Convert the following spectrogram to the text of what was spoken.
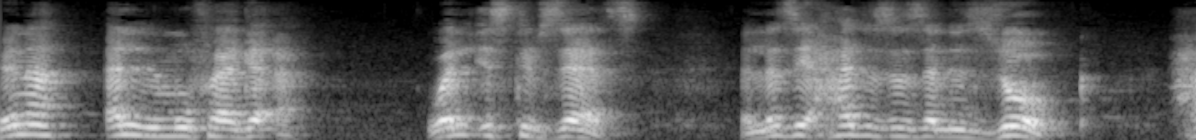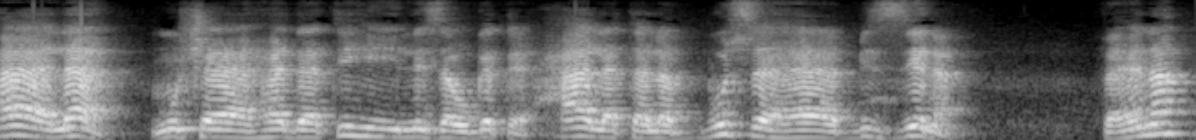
هنا المفاجأة والإستفزاز. الذي حدث للزوج حال مشاهدته لزوجته حال تلبسها بالزنا. فهنا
